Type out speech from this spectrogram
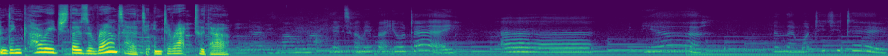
and encourage those around her to interact with her. you tell me about your day. Uh-huh. Yeah. And then what did you do?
